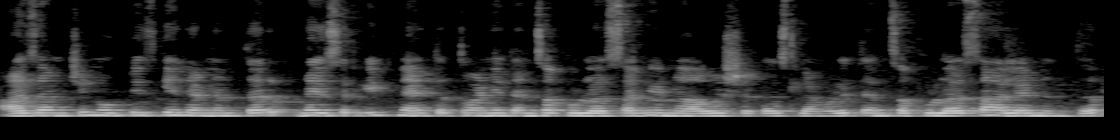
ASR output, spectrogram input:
आज आमची नोटीस गेल्यानंतर नैसर्गिक न्यायतत्वाने त्यांचा खुलासा घेणं आवश्यक असल्यामुळे त्यांचा खुलासा आल्यानंतर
